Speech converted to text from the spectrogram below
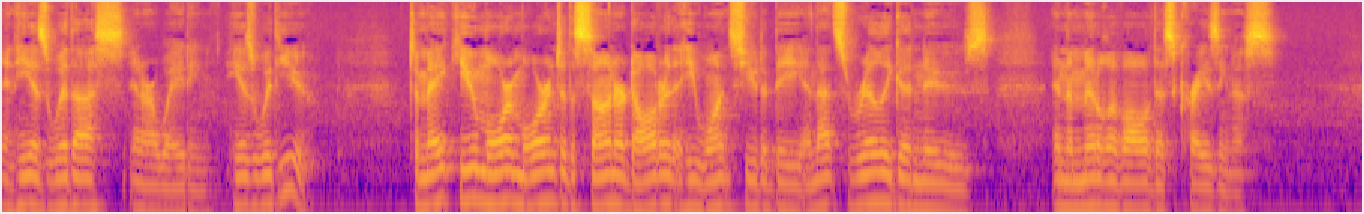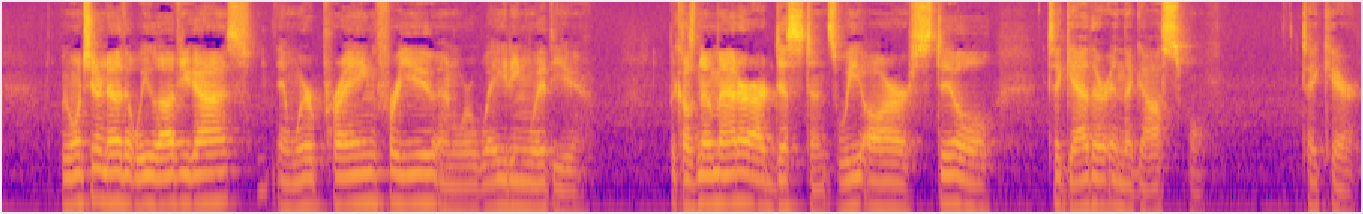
and He is with us in our waiting. He is with you to make you more and more into the son or daughter that He wants you to be. And that's really good news in the middle of all of this craziness. We want you to know that we love you guys and we're praying for you and we're waiting with you. Because no matter our distance, we are still together in the gospel. Take care.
